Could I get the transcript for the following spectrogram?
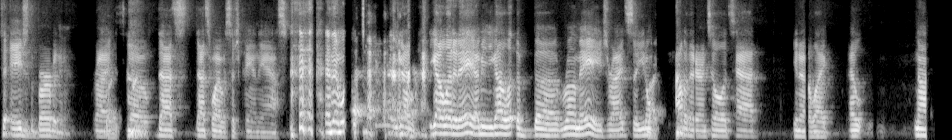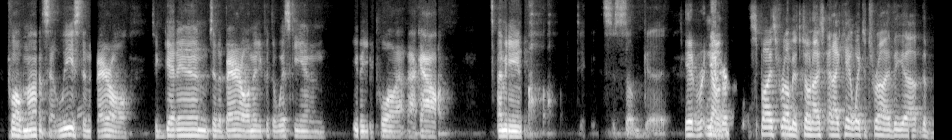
to age the bourbon in right? right? So that's that's why it was such a pain in the ass. and then you got you got to let it age. I mean, you got to let the the rum age, right? So you don't right. out of there until it's had, you know, like not 12 months at least in the barrel to get into the barrel, and then you put the whiskey in, and you know you pull all that back out. I mean, oh, dude, it's just so good. It no, the spice rum is so nice, and I can't wait to try the uh, the.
